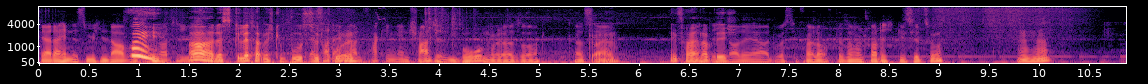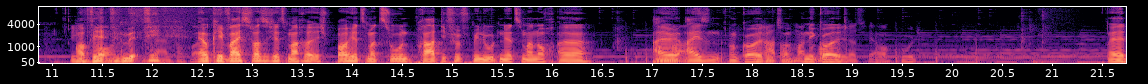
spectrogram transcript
Ja, da hinten ist nämlich ein Lava. Warte, hier Ah, das Skelett hat mich geboostet. das hat einfach Cool. einen fucking enchanteten Bogen oder so. Kann das Geil. sein? Den Pfeil hab ich. Gerade, ja, du hast die Pfeile aufgesammelt. Warte, ich gieße hier zu. Mhm. Wir Oh, wer- wer- wer- einfach okay, weißt du, was ich jetzt mache? Ich baue jetzt mal zu und brat die 5 Minuten jetzt mal noch, äh, Eisen und Gold und so. Kohle, Gold. Das wäre auch gut. Äh,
